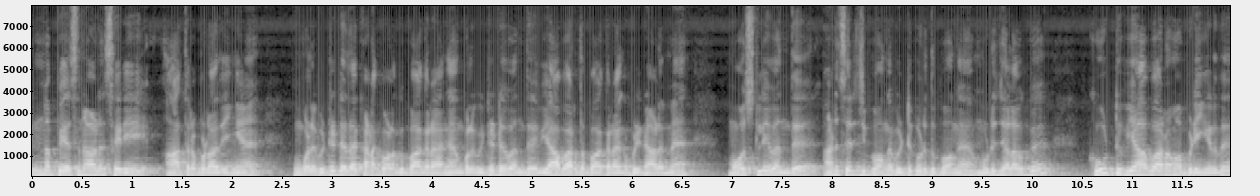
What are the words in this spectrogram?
என்ன பேசினாலும் சரி ஆத்திரப்படாதீங்க. உங்களை விட்டுட்டு தான் கணக்கு வழக்கு பார்க்குறாங்க உங்களை விட்டுட்டு வந்து வியாபாரத்தை பார்க்குறாங்க அப்படின்னாலுமே மோஸ்ட்லி வந்து அனுசரித்து போங்க விட்டு கொடுத்து போங்க. முடிஞ்ச அளவுக்கு கூட்டு வியாபாரம் அப்படிங்கிறது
